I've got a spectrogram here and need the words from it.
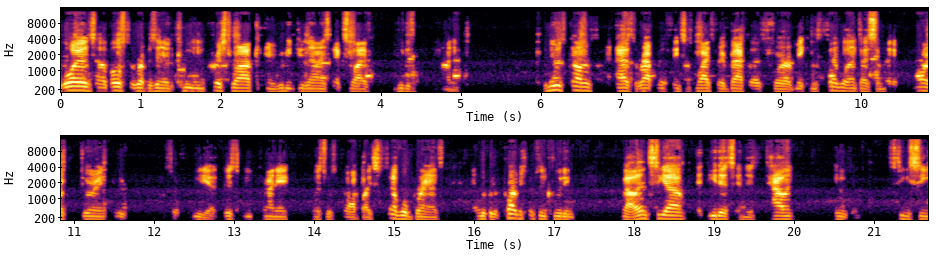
Lawyers have also represented comedian Chris Rock and Rudy Giuliani's ex-wife, Judith Giuliani. The news comes as the rapper faces widespread backlash for making several anti-Semitic remarks during social media. This week, Kanye West was dropped by several brands and lucrative partnerships, including Valencia, Adidas, and his talent agent, CC,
